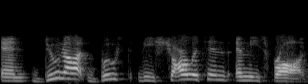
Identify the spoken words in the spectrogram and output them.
And do not boost these charlatans and these frauds.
